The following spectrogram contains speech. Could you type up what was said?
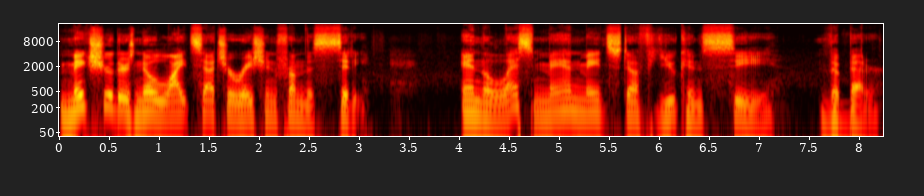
make sure there's no light saturation from the city. And the less man made stuff you can see, the better.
